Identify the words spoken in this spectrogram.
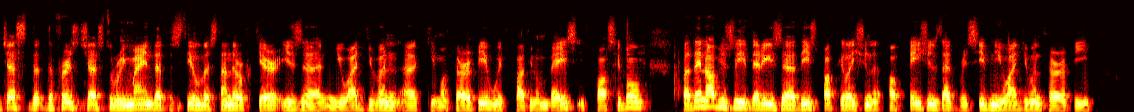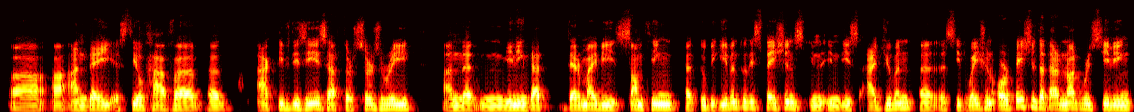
just the, the, first, just to remind that still the standard of care is a neoadjuvant uh, chemotherapy with platinum base, if possible. But then obviously there is uh, this population of patients that receive neoadjuvant therapy uh, and they still have active disease after surgery and that meaning that there might be something uh, to be given to these patients in, in this adjuvant uh, situation or patients that are not receiving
